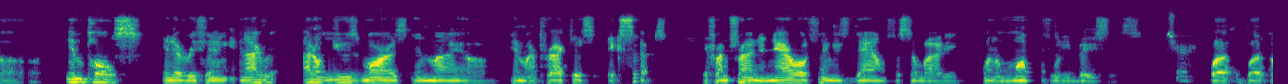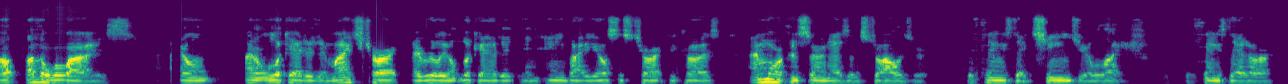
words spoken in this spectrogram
uh, impulse and everything. And I I don't use Mars in my uh, in my practice except if I'm trying to narrow things down for somebody on a monthly basis. Sure. But but otherwise, I don't I don't look at it in my chart. I really don't look at it in anybody else's chart because I'm more concerned as an astrologer with things that change your life, the things that are,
